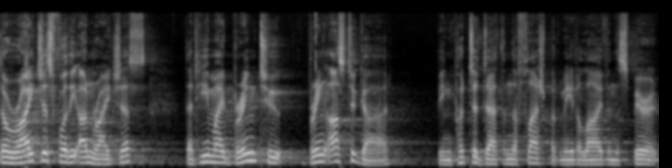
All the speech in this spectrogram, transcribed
the righteous for the unrighteous, that he might bring to bring us to God, being put to death in the flesh but made alive in the spirit.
